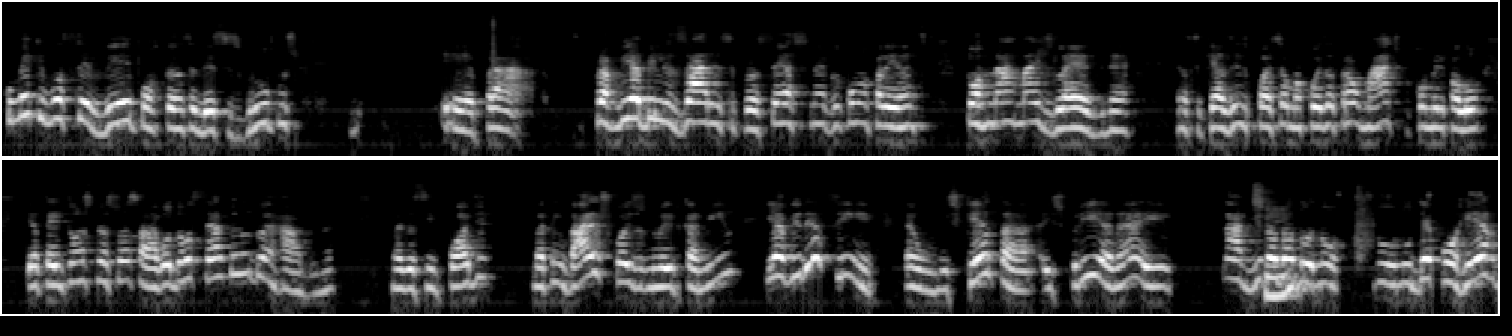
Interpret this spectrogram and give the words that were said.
como é que você vê a importância desses grupos é, para viabilizar esse processo, né? Como eu falei antes, tornar mais leve, né? Assim, que às vezes pode ser uma coisa traumática, como ele falou, que até então as pessoas falavam, eu dou certo e eu dou errado, né? Mas assim, pode, mas tem várias coisas no meio do caminho, e a vida é assim, é um esquenta, esfria, né? E na vida da, no, no, no, decorrer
